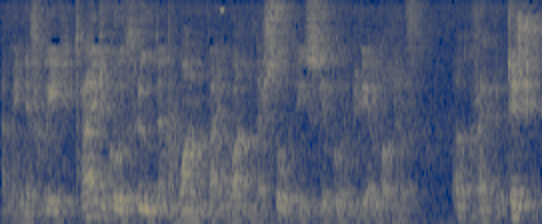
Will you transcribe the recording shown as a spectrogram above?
I mean, if we try to go through them one by one, there's obviously going to be a lot of, of repetition.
